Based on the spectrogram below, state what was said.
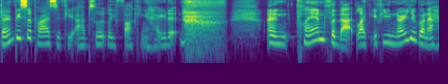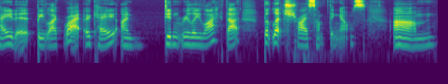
don't be surprised if you absolutely fucking hate it. and plan for that. Like if you know you're going to hate it, be like, right, okay, I didn't really like that, but let's try something else. Um,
